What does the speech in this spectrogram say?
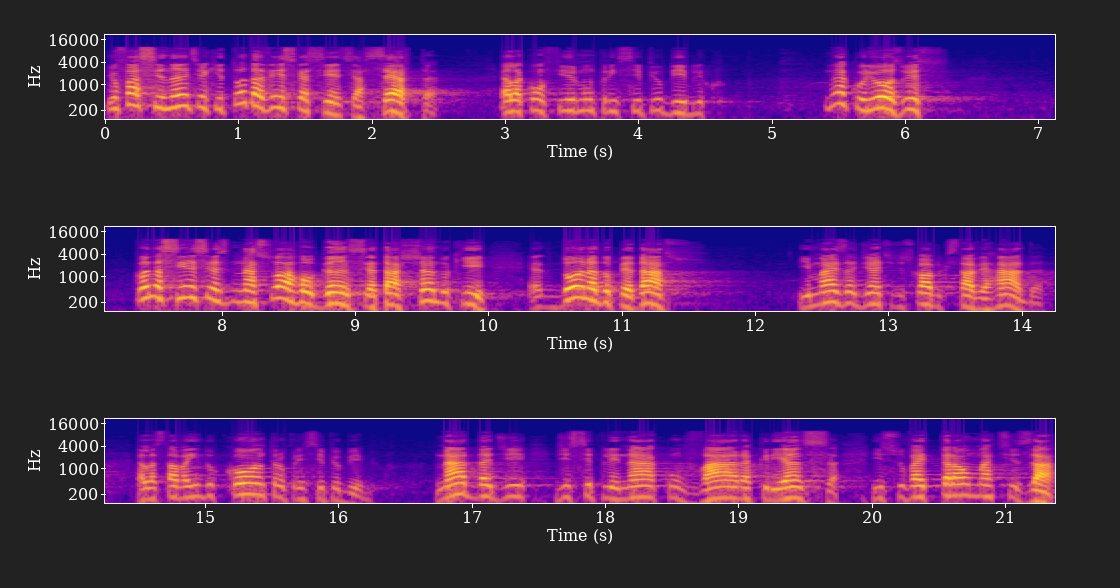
E o fascinante é que toda vez que a ciência acerta, ela confirma um princípio bíblico. Não é curioso isso? Quando a ciência, na sua arrogância, está achando que é dona do pedaço, e mais adiante descobre que estava errada, ela estava indo contra o princípio bíblico. Nada de disciplinar com vara a criança, isso vai traumatizar.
